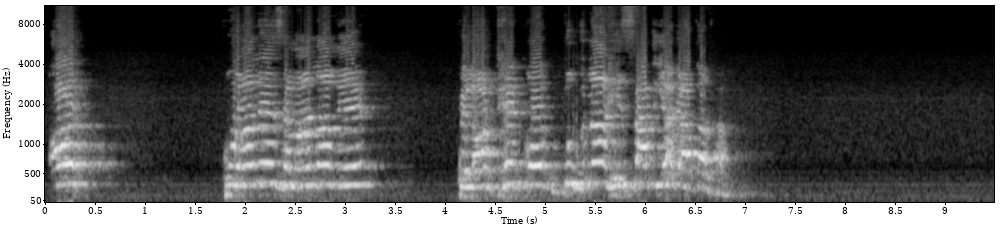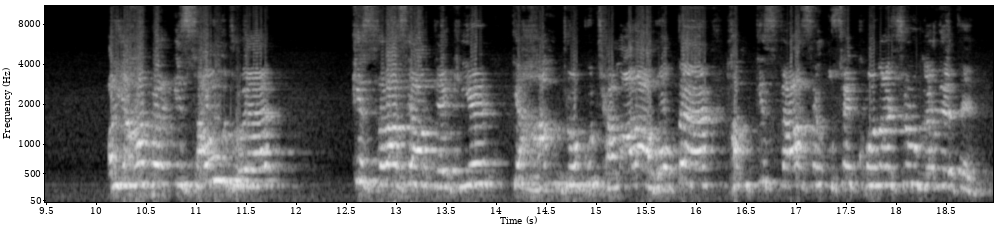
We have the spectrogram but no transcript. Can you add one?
اور پرانے زمانہ میں پلاٹھے کو دگنا حصہ دیا جاتا تھا۔ اور یہاں پر عیساؤ جو ہے، کس طرح سے آپ دیکھیے کہ ہم جو کچھ ہمارا ہوتا ہے، ہم کس طرح سے اسے کھونا شروع کر دیتے ہیں۔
